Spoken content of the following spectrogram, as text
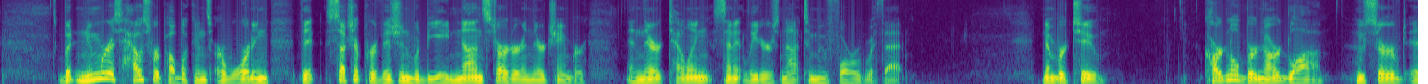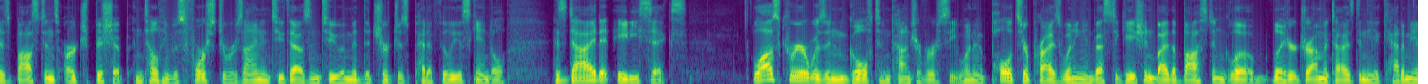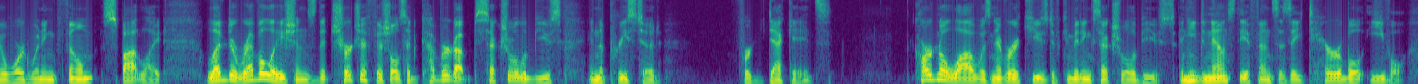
But numerous House Republicans are warning that such a provision would be a non starter in their chamber and they're telling Senate leaders not to move forward with that. Number two, Cardinal Bernard Law, who served as Boston's archbishop until he was forced to resign in 2002 amid the church's pedophilia scandal, has died at 86. Law's career was engulfed in controversy when a Pulitzer Prize winning investigation by the Boston Globe, later dramatized in the Academy Award winning film Spotlight, led to revelations that church officials had covered up sexual abuse in the priesthood for decades. Cardinal Law was never accused of committing sexual abuse, and he denounced the offense as a terrible evil.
